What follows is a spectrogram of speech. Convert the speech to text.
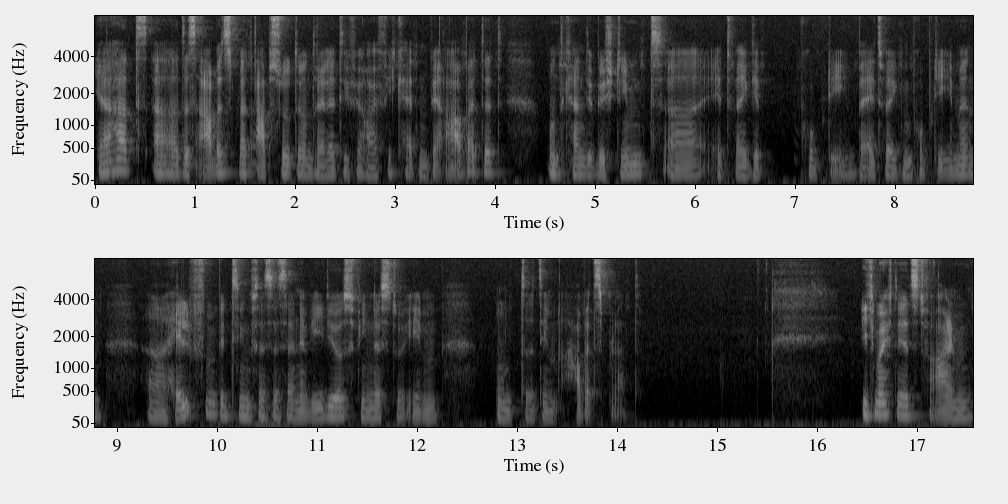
Er hat äh, das Arbeitsblatt absolute und relative Häufigkeiten bearbeitet und kann dir bestimmt äh, etwaige Problem, bei etwaigen Problemen äh, helfen, beziehungsweise seine Videos findest du eben unter dem Arbeitsblatt. Ich möchte jetzt vor allem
